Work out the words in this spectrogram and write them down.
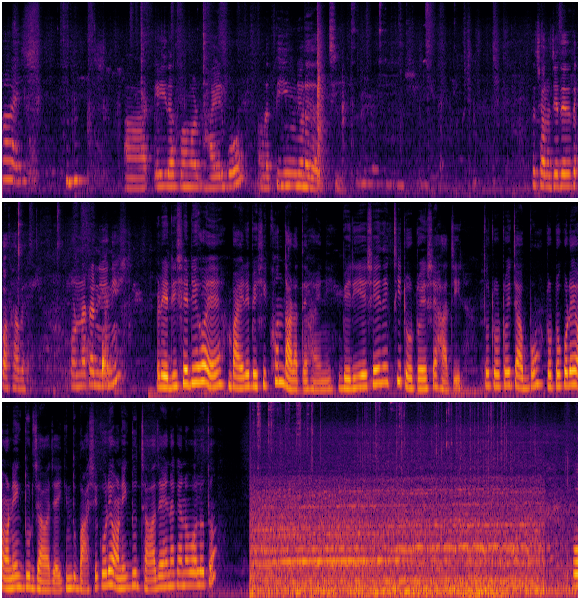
হাই আর এই দেখো আমার ভাইয়ের বউ আমরা তিনজনে যাচ্ছি। তো চলো যেতে যেতে কথা হবে। কন্যাটা নিয়ে নিই রেডি শেডি হয়ে বাইরে বেশিক্ষণ দাঁড়াতে হয়নি। বেরিয়ে এসেই দেখছি টোটো এসে হাজির। তো টোটোয় চাপবো। টোটো করে অনেক দূর যাওয়া যায় কিন্তু বাসে করে অনেক দূর যাওয়া যায় না কেন বলো তো? ও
